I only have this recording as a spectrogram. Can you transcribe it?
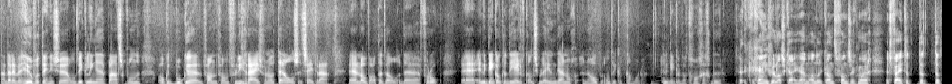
Nou, daar hebben heel veel technische ontwikkelingen plaatsgevonden. Ook het boeken van, van vliegreis, van hotels, et cetera, eh, lopen we altijd wel eh, voorop. Eh, en ik denk ook dat die hele vakantiebeleving daar nog een hoop ontwikkeld kan worden. En ik denk dat dat gewoon gaat gebeuren. Gaan jullie veel last krijgen aan de andere kant van zeg maar, het feit dat, dat, dat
